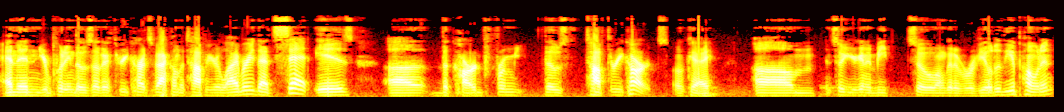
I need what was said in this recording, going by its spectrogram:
and then you're putting those other three cards back on the top of your library. That set is uh, the card from those top three cards, okay. Um, and so you're going to be. So I'm going to reveal to the opponent.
